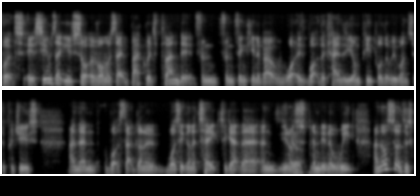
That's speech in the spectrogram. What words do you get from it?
but it seems like you've sort of almost like backwards planned it from from thinking about what is what are the kinds of young people that we want to produce and then what's that gonna what's it gonna take to get there? And you know yeah. spending a week and also there's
